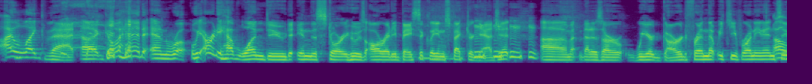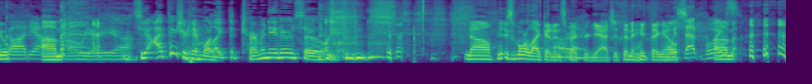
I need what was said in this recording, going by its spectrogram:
I like that. Uh, go ahead and ro- we already have one dude in this story who is already basically Inspector Gadget. um, that is our weird guard friend that we keep running into. Oh god, yeah. Um, oh yeah, yeah, yeah. See, I pictured him more like the Terminator, so no, he's more like an Inspector right. Gadget than anything else. With that voice. Um,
